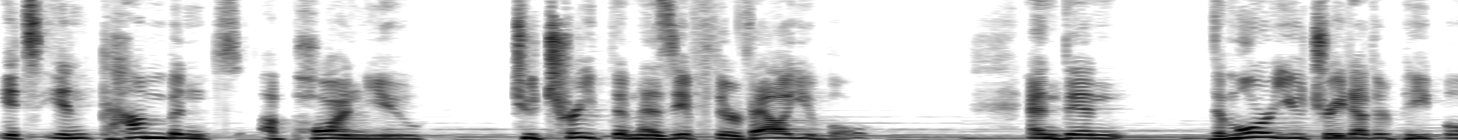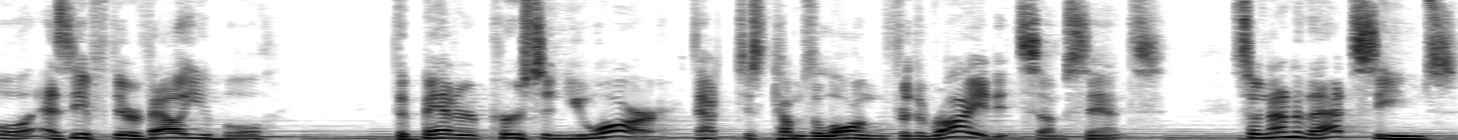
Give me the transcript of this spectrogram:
it's incumbent upon you to treat them as if they're valuable. And then the more you treat other people as if they're valuable, the better person you are. That just comes along for the ride in some sense. So none of that seems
